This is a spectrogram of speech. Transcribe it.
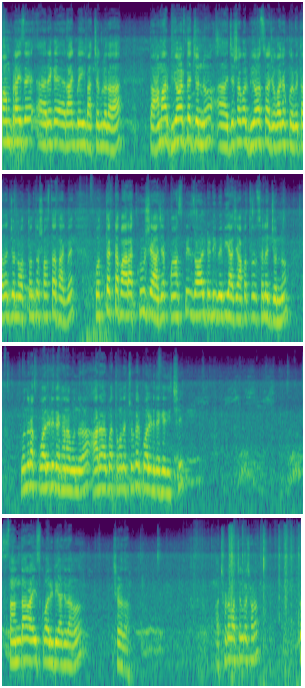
কম প্রাইসে রেখে রাখবে এই বাচ্চাগুলো দাদা তো আমার ভিউয়ার্সদের জন্য যে সকল ভিউয়ার্সরা যোগাযোগ করবে, তাদের জন্য অত্যন্ত সস্তা থাকবে। প্রত্যেকটা পাড়া ক্রুশে আছে, পাঁচ পিস রয়্যাল টেডি বেবি আছে আপাতত সেলের জন্য। বন্ধুরা কোয়ালিটি দেখে না বন্ধুরা। আরও একবার তোমাদের চোখের কোয়ালিটি দেখিয়ে দিচ্ছি। সান্দার আইস কোয়ালিটি আছে দেখো। ছেড়ে দাও। আর ছোটো বাচ্চাগুলো ছাড়ো। তো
